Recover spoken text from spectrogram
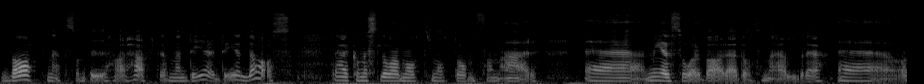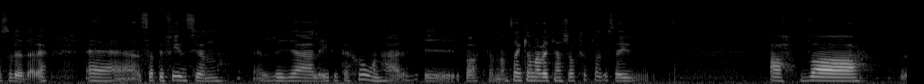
vapnet som vi har haft, ja, men det, det är LAS. Det här kommer slå mot, mot de som är eh, mer sårbara, de som är äldre eh, och så vidare. Eh, så det finns ju en, rejäl irritation här i bakgrunden. Sen kan man väl kanske också fråga sig ah, vad... Eh,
